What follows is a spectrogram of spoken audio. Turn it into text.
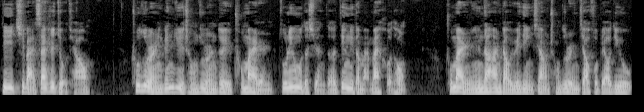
第七百三十九条。出租人根据承租人对出卖人租赁物的选择订立的买卖合同，出卖人应当按照约定向承租人交付标的物，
